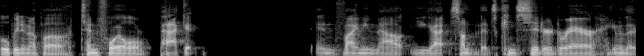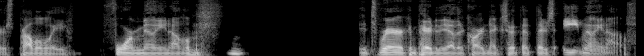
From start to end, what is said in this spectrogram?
opening up a tinfoil packet and finding out you got something that's considered rare, even though there's probably four million of them. it's rare compared to the other card next to it that there's eight million of.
